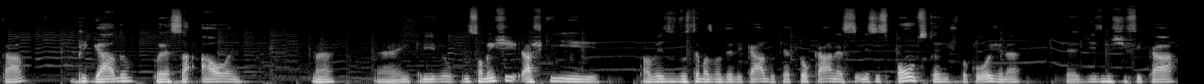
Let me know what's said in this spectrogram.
tá? Obrigado por essa aula, né? É incrível. Principalmente, acho que talvez um dos temas mais delicados, que é tocar nesse- nesses pontos que a gente tocou hoje, né? Que é desmistificar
